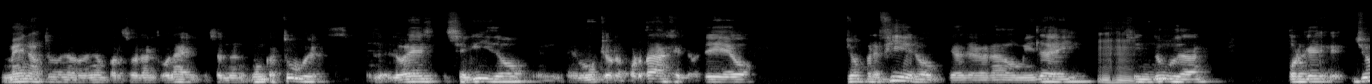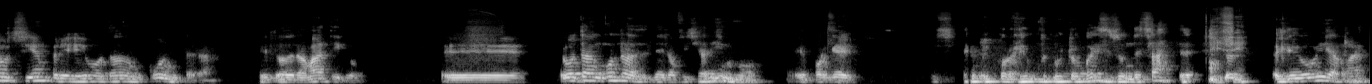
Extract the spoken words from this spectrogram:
menos tuve una reunión personal con él, o sea, nunca estuve, lo he seguido en, muchos reportajes, lo leo, yo prefiero que haya ganado mi ley, sin duda, porque yo siempre he votado en contra, es lo dramático. Eh, he votado en contra del oficialismo, eh, porque, por ejemplo, nuestro país es un desastre. El que gobierna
